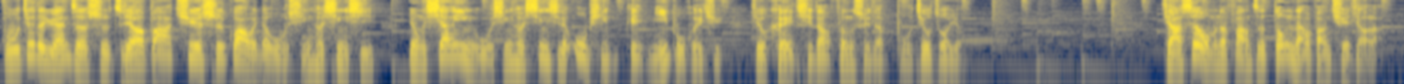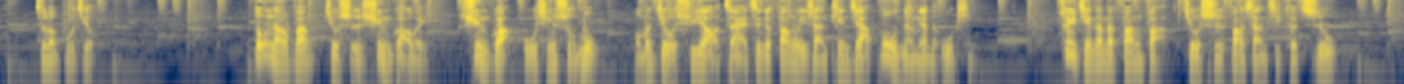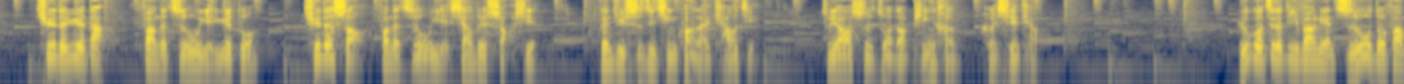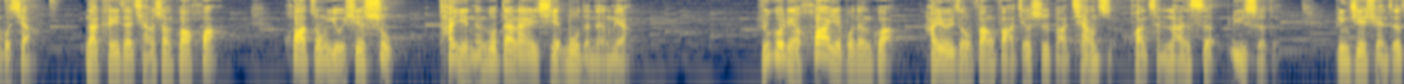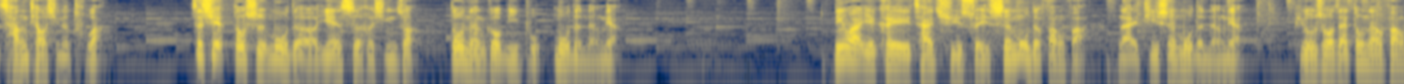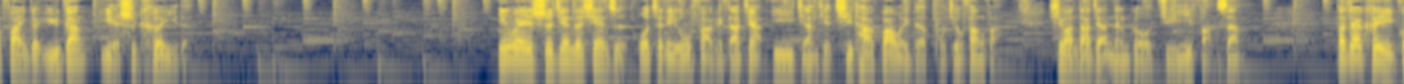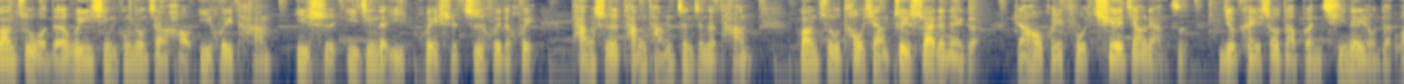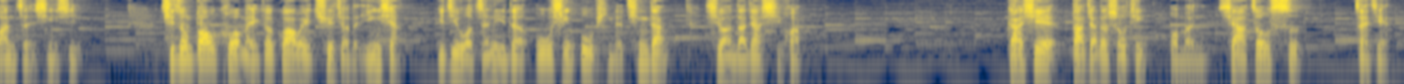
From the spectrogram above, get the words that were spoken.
补救的原则是，只要把缺失卦位的五行和信息，用相应五行和信息的物品给弥补回去，就可以起到风水的补救作用。假设我们的房子东南方缺角了。怎么补救？东南方就是巽卦位，巽卦五行属木，我们就需要在这个方位上添加木能量的物品。最简单的方法就是放上几棵植物，缺的越大，放的植物也越多；缺的少，放的植物也相对少些。根据实际情况来调节，主要是做到平衡和协调。如果这个地方连植物都放不下，那可以在墙上挂画，画中有一些树，它也能够带来一些木的能量。如果连画也不能挂，还有一种方法就是把墙纸换成蓝色、绿色的，并且选择长条形的图案，这些都是木的颜色和形状都能够弥补木的能量。另外，也可以采取水生木的方法来提升木的能量，比如说在东南方放一个鱼缸也是可以的。因为时间的限制，我这里无法给大家一一讲解其他卦位的补救方法，希望大家能够举一反三。大家可以关注我的微信公众账号“易会堂”，易是易经的易，会是智慧的会，堂是堂堂正正的堂。关注头像最帅的那个，然后回复“缺角”两字，你就可以收到本期内容的完整信息，其中包括每个卦位缺角的影响，以及我整理的五行物品的清单。希望大家喜欢，感谢大家的收听，我们下周四再见。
